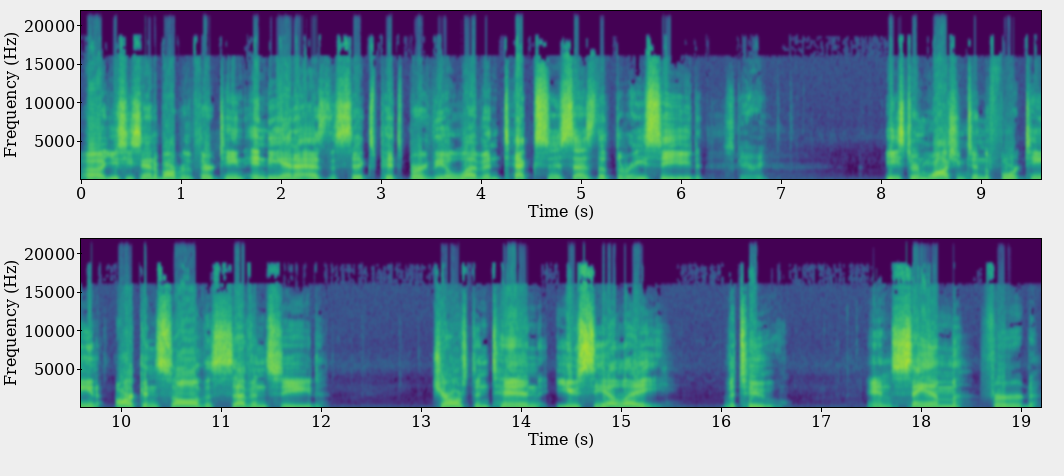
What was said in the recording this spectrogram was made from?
Uh, UC Santa Barbara, the thirteen, Indiana as the six, Pittsburgh the eleven, Texas as the three seed, Scary. Eastern Washington the fourteen, Arkansas the seven seed, Charleston ten, UCLA the two, and Samford.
